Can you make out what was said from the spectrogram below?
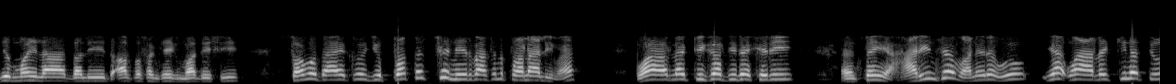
यो महिला दलित अल्पसङ्ख्यक मधेसी समुदायको यो प्रत्यक्ष निर्वाचन प्रणालीमा उहाँहरूलाई टिकट दिँदाखेरि चाहिँ हारिन्छ भनेर हो या उहाँहरूलाई किन त्यो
